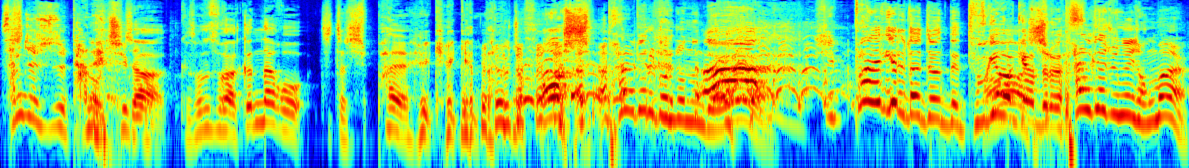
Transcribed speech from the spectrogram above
삼점슛을 다 놓치고 진짜 그 선수가 끝나고 진짜 18 이렇게 했겠다. 아, 18개를 던졌는데. 18개를 던졌는데 두 개밖에 안 들어갔어. 18개 중에 정말 아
